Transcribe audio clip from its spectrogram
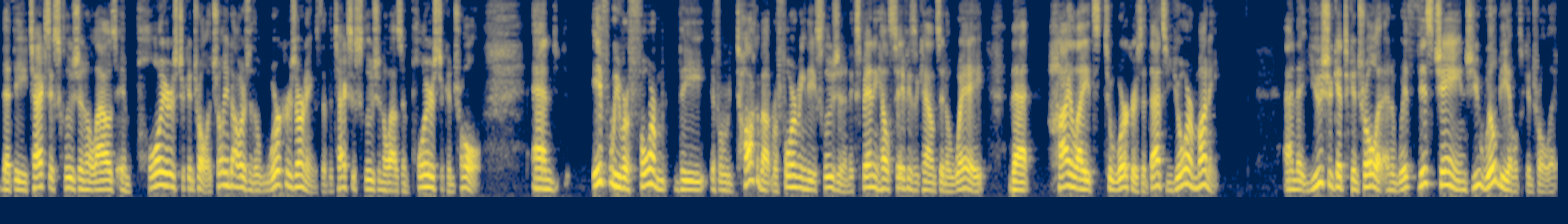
that the tax exclusion allows employers to control a trillion dollars of the workers' earnings that the tax exclusion allows employers to control. And if we reform the, if we talk about reforming the exclusion and expanding health savings accounts in a way that highlights to workers that that's your money and that you should get to control it. And with this change, you will be able to control it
